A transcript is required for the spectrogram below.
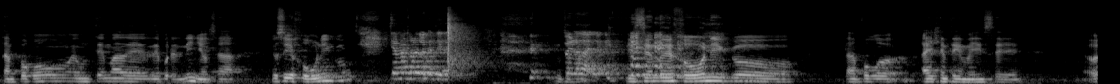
tampoco es un tema de, de por el niño. O sea, yo soy hijo único. Ya me acuerdo lo que te iba Pero dale. Y siendo hijo único, tampoco hay gente que me dice, "Oh,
